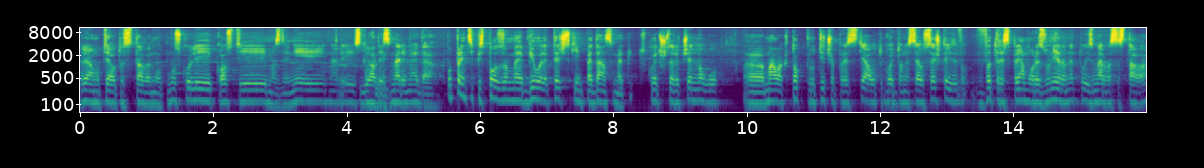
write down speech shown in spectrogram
Реално тялото е съставено от мускули, кости, мазнини, нали, искаме да измериме, да. По принцип използваме биоелектрически импеданс метод, което ще рече много а, малък ток протича през тялото, който не се усеща и вътре спрямо резонирането измерва състава.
